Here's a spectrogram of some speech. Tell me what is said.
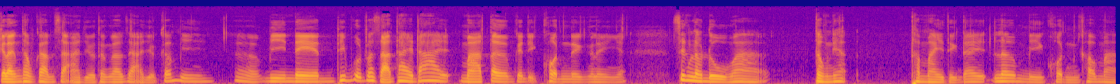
กำลังทำความสะอาดอยู่ทำความสะอาดอยู่ก็มีมีเนนที่พูดภาษาไทยได้มาเติมกันอีกคนหนึ่งอะไรอย่างเงี้ยซึ่งเราดูว่าตรงเนี้ยทำไมถึงได้เริ่มมีคนเข้ามา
